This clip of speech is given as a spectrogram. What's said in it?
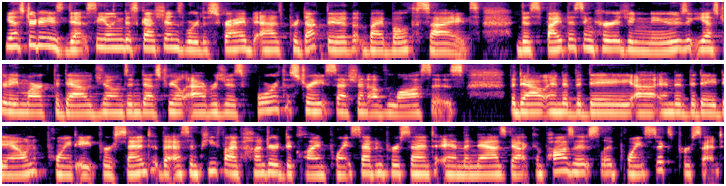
Yesterday's debt ceiling discussions were described as productive by both sides. Despite this encouraging news, yesterday marked the Dow Jones Industrial Average's fourth straight session of losses. The Dow ended the day uh, ended the day down 0.8 percent. The S&P 500 declined 0.7 percent, and the Nasdaq Composite slid 0.6 percent.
